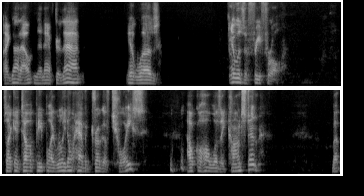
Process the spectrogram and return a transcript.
I got out, and then after that, it was it was a free for all. So I can tell people I really don't have a drug of choice. Alcohol was a constant, but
